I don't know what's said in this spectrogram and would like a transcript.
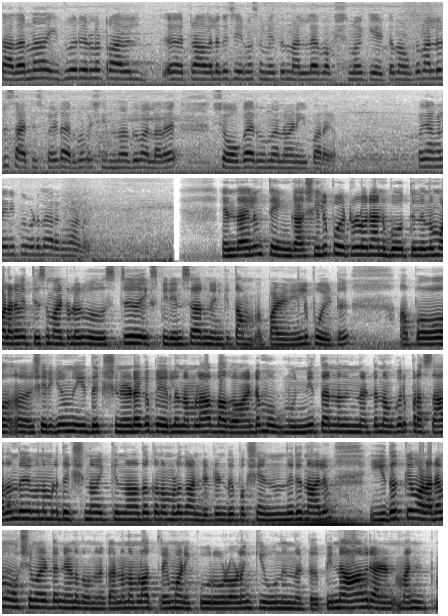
സാധാരണ ഇതുവരെയുള്ള ട്രാവൽ ട്രാവലൊക്കെ ചെയ്യുന്ന സമയത്ത് നല്ല ഭക്ഷണമൊക്കെ ആയിട്ട് നമുക്ക് നല്ലൊരു സാറ്റിസ്ഫൈഡ് ആയിരുന്നു. പക്ഷേ ഇന്ന് അത് വളരെ ശോകമായിരുന്നു എന്ന് തന്നെ വേണമെങ്കിൽ പറയാം. അപ്പോൾ ഞങ്ങൾ ഇനിയിപ്പോൾ ഇവിടുന്ന് ഇറങ്ങുകയാണ് എന്തായാലും തെങ്കാശിയിൽ പോയിട്ടുള്ള ഒരു അനുഭവത്തിൽ നിന്നും വളരെ വ്യത്യസ്തമായിട്ടുള്ള ഒരു വേസ്റ്റ് എക്സ്പീരിയൻസ് ആയിരുന്നു എനിക്ക് തം പഴനിയിൽ പോയിട്ട്. അപ്പോൾ ശരിക്കും ഈ ദക്ഷിണയുടെ ഒക്കെ പേരിൽ നമ്മൾ ആ ഭഗവാന്റെ മുന്നിൽ തന്നെ നിന്നിട്ട് നമുക്കൊരു പ്രസാദം തരുമ്പോൾ നമ്മൾ ദക്ഷിണ വയ്ക്കുന്നതൊക്കെ നമ്മൾ കണ്ടിട്ടുണ്ട്. പക്ഷെ എന്നിരുന്നാലും ഇതൊക്കെ വളരെ മോശമായിട്ട് തന്നെയാണ് തോന്നുന്നത്. കാരണം നമ്മൾ അത്രയും മണിക്കൂറുകളോളം ക്യൂ നിന്നിട്ട്. പിന്നെ ആ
